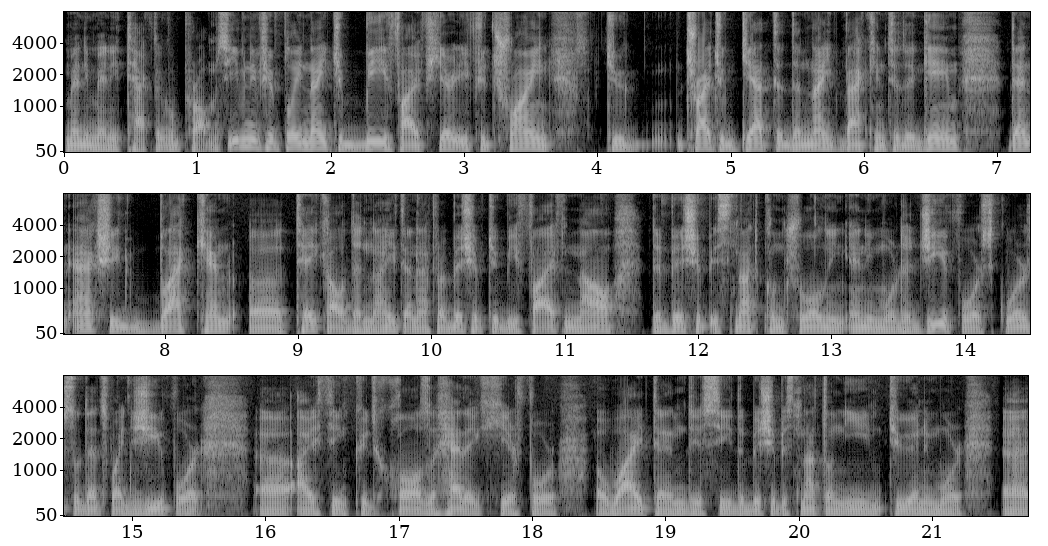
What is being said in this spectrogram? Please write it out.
many, many tactical problems. Even if you play knight to b5 here, if you're trying to try to get the knight back into the game, then actually black can uh, take out the knight, and after bishop to b5, now the bishop is not controlling anymore the g4 square, so that's why g4, uh, I think think could cause a headache here for white and you see the bishop is not on e2 anymore. Uh,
